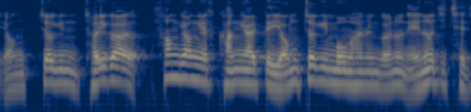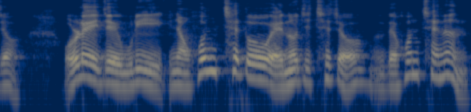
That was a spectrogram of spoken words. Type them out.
영적인 저희가 성경에서 강의할 때 영적인 몸 하는 거는 에너지체죠. 원래 이제 우리 그냥 혼체도 에너지체죠. 근데 혼체는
